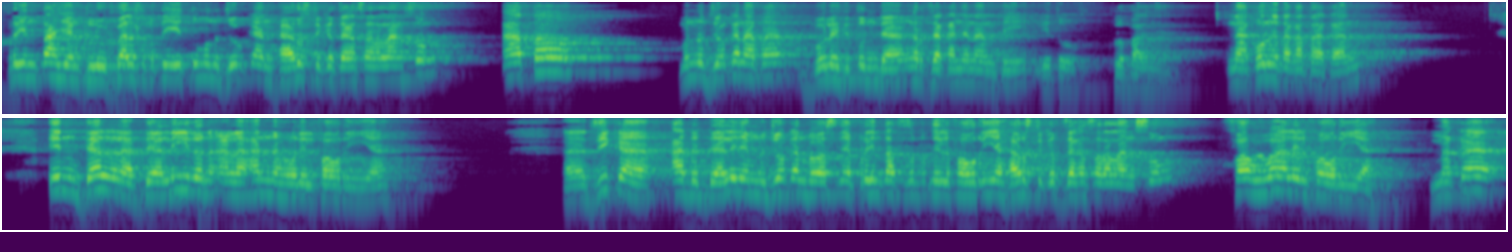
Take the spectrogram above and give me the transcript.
perintah yang global seperti itu menunjukkan harus dikerjakan secara langsung atau menunjukkan apa? Boleh ditunda ngerjakannya nanti itu globalnya. Nah, kalau kita katakan indalla dalilun ala annahu lil fawriyah eh, jika ada dalil yang menunjukkan bahwasanya perintah tersebut lil fawriyah harus dikerjakan secara langsung, fahuwa lil fawriyah. Maka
